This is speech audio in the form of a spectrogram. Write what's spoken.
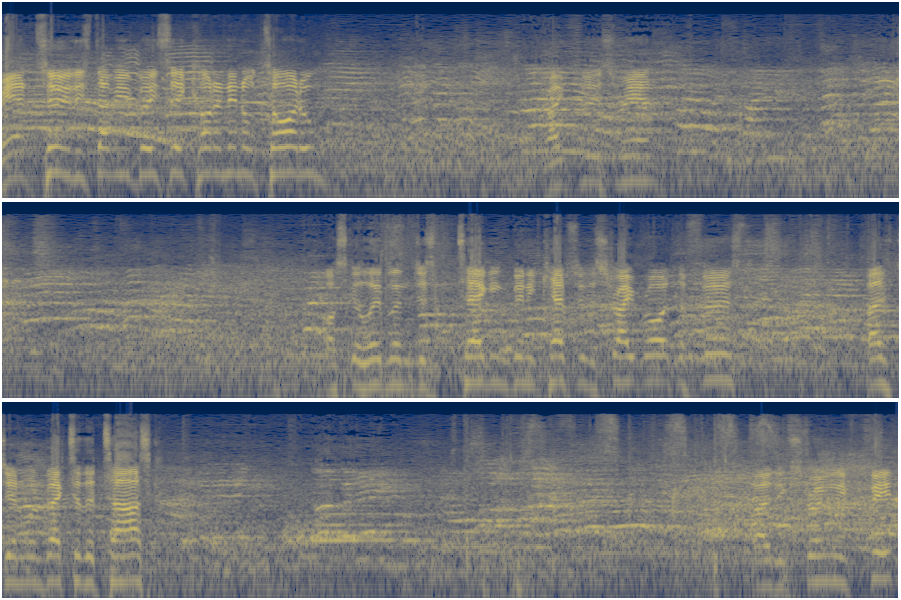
Round two, this WBC Continental title. Great first round. Oscar Ledlin just tagging Benny Capps with a straight right at the first. Both gentlemen back to the task. Both extremely fit,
